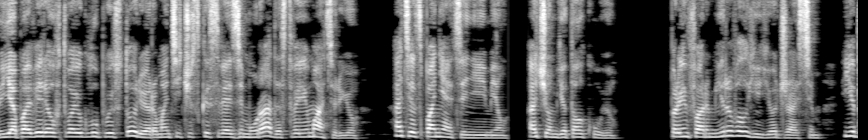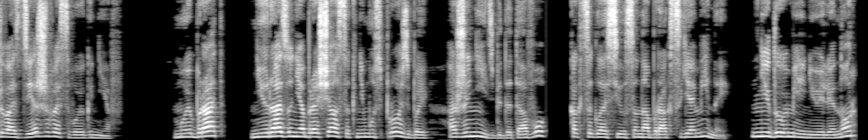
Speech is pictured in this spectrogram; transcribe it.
Я поверил в твою глупую историю о романтической связи Мурада с твоей матерью. Отец понятия не имел, о чем я толкую. Проинформировал ее Джасим, едва сдерживая свой гнев. Мой брат ни разу не обращался к нему с просьбой о женитьбе до того, как согласился на брак с Яминой. Недоумению Эленор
